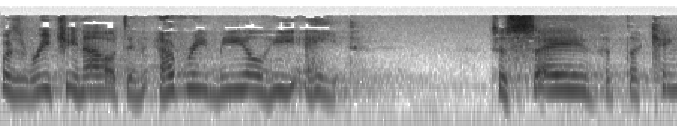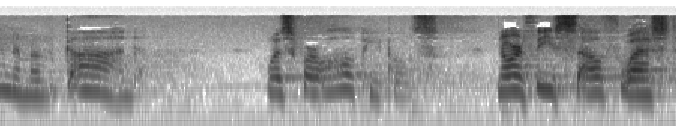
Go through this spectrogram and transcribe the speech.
was reaching out in every meal he ate to say that the kingdom of God was for all peoples. Northeast, southwest,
